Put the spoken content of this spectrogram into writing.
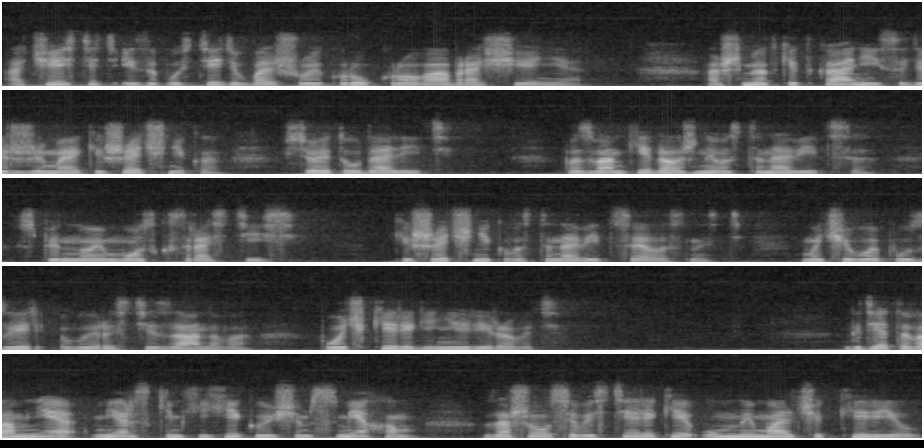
очистить и запустить в большой круг кровообращения. Ошметки тканей и содержимое кишечника – все это удалить. Позвонки должны восстановиться, спинной мозг срастись, кишечник восстановить целостность, мочевой пузырь вырасти заново, почки регенерировать. Где-то во мне мерзким хихикающим смехом зашелся в истерике умный мальчик Кирилл,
